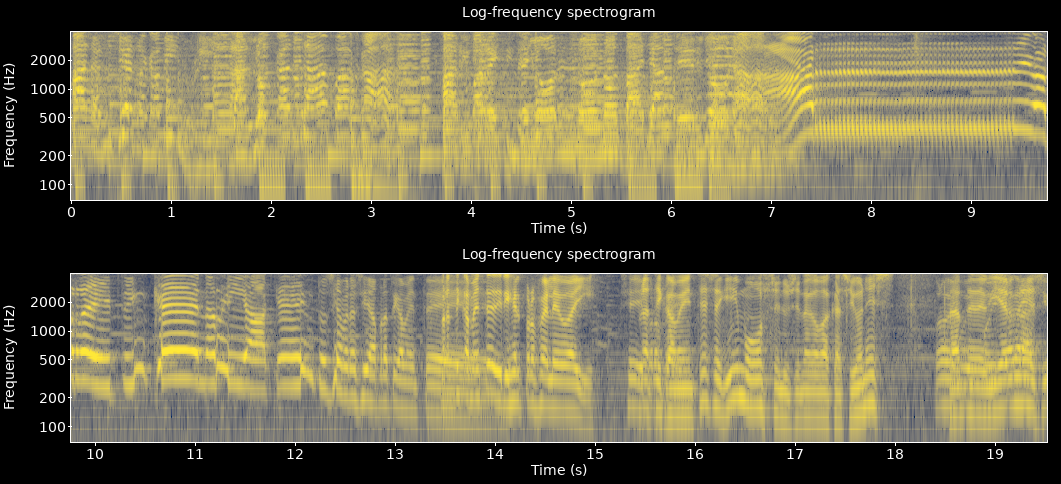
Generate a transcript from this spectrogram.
A la luciérnaga vino risa loca a trabajar. Arriba rating, señor, no nos vaya a hacer llorar. Arriba rating! ¡Qué energía! ¡Qué entusiasmo! Prácticamente. Prácticamente dirige el profe Leo ahí. Sí, Prácticamente seguimos en Luciana Vacaciones. Profe, tarde muy- de muy viernes.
